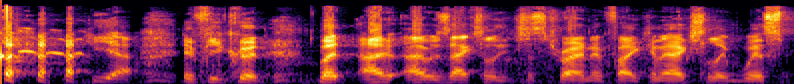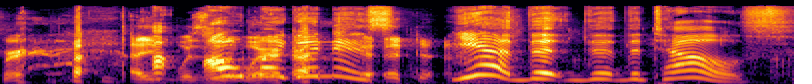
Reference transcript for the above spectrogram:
yeah, if you could. But I, I was actually just trying if I can actually whisper. I Uh, wasn't oh aware my goodness! Yeah, the the the tells.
